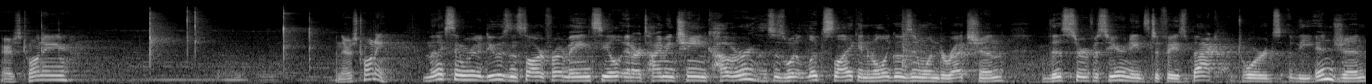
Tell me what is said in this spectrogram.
There's 20. And there's 20. And the next thing we're going to do is install our front main seal in our timing chain cover. This is what it looks like and it only goes in one direction. This surface here needs to face back towards the engine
